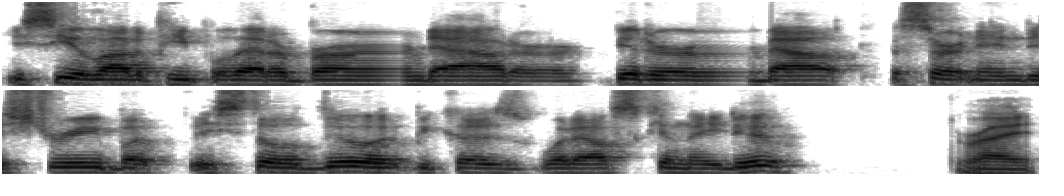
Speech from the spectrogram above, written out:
you see a lot of people that are burned out or bitter about a certain industry, but they still do it because what else can they do? Right,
